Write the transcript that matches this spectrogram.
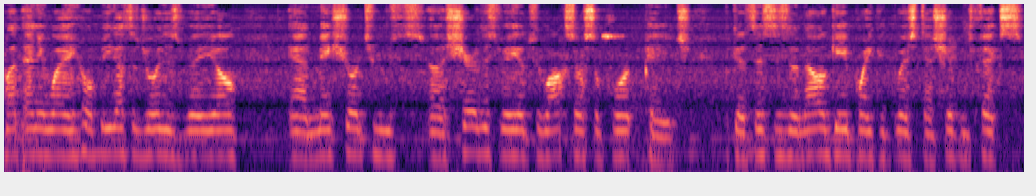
but anyway, hope you guys enjoyed this video, and make sure to uh, share this video to Rockstar support page, because this is another game breaking glitch that should be fixed,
